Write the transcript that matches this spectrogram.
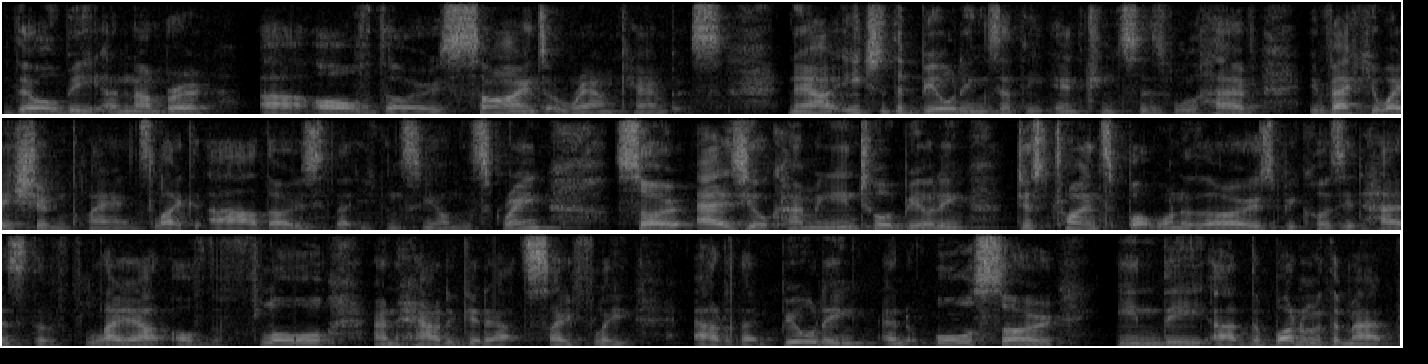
there will be a number uh, of those signs around campus. Now, each of the buildings at the entrances will have evacuation plans like uh, those that you can see on the screen. So as you're coming into a building, just try and spot one of those because it has the layout of the floor and how to get out safely out of that building. And also in the, uh, the bottom of the map,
